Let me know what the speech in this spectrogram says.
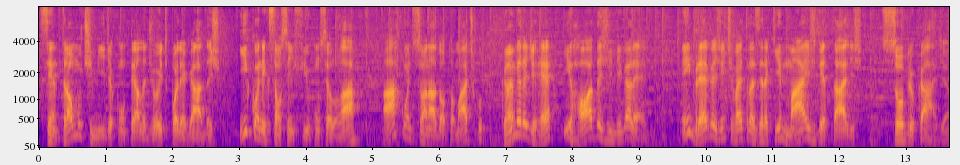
central multimídia com tela de 8 polegadas e conexão sem fio com celular, ar-condicionado automático, câmera de ré e rodas de liga leve. Em breve a gente vai trazer aqui mais detalhes sobre o Cardian.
